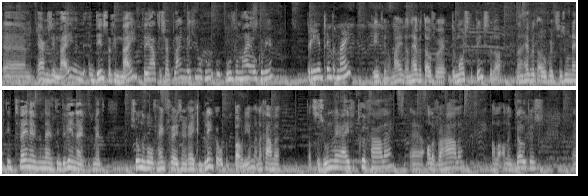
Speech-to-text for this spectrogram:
Ehm, ergens in mei, een, een dinsdag in mei, Theater Zuidplein, weet je nog hoe, hoe- hoeveel mei ook alweer? 23 mei? 23 mei. Dan hebben we het over de mooiste Pinksterdag. Dan hebben we het over het seizoen 1992-1993 met John de Wolf, Henk Vrees en Regie Blinker op het podium. En dan gaan we dat seizoen weer even terughalen. Eh, alle verhalen, alle anekdotes. Eh,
